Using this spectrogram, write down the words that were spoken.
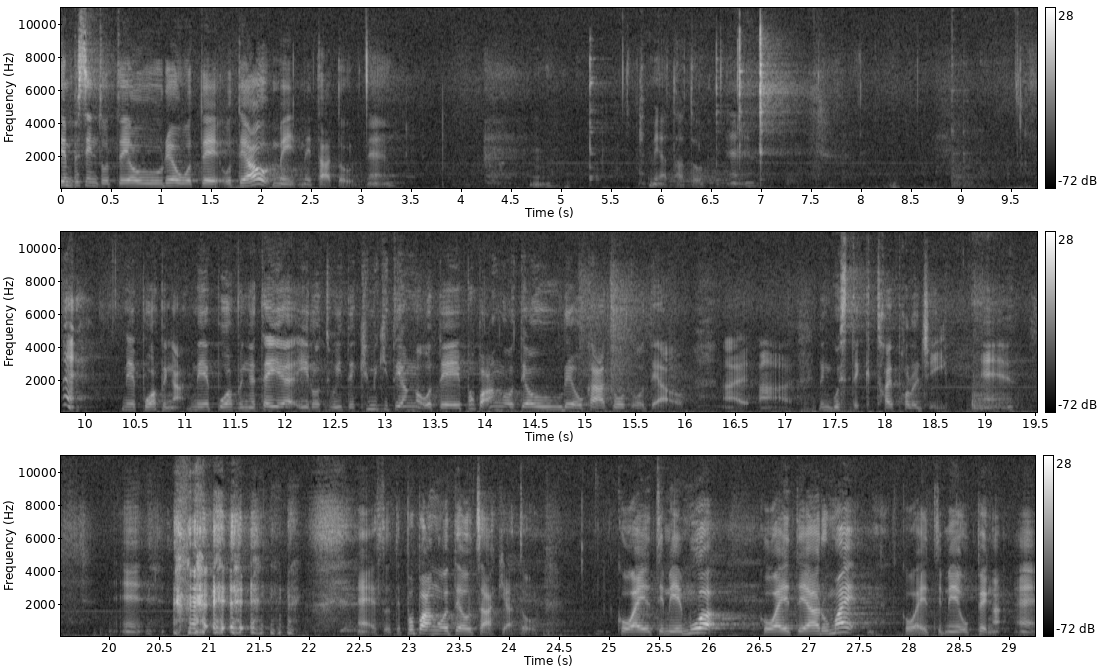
eh. o te au reo o te, o te ao, me, me tātou. Eh. Mm. Mea tātou. Eh. Eh. Me puapinga, me puapinga teia i roto i te kimikitianga o te papaanga o te au reo kātō o te ao. Ai, uh, linguistic typology. Eh. Eh. eh. so te papaanga o te au tākia tō ko ai te me mua, ko ai te aru mai, ko ai te me upenga. Eh.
